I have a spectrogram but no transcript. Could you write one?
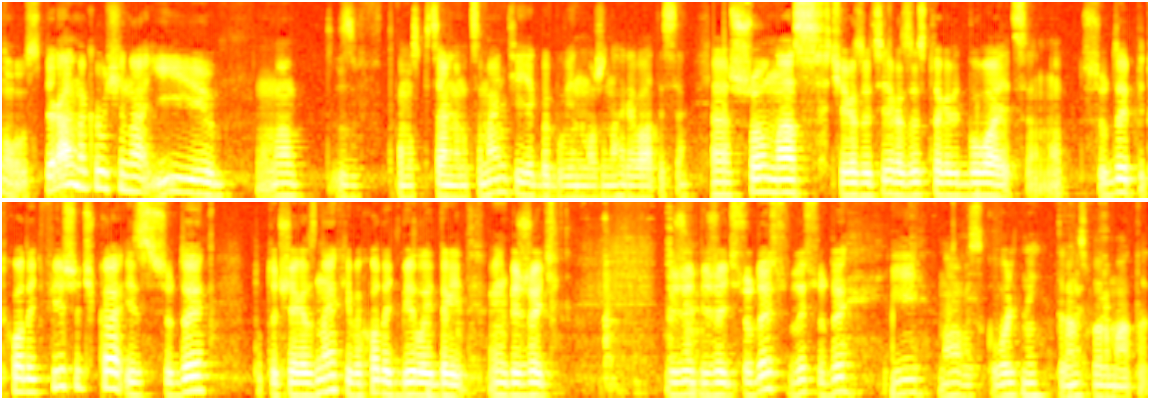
ну, спіраль накручена, і вона в такому спеціальному цементі, якби бо він може нагріватися. Е, Що в нас через оці резистори відбувається? Ну, сюди підходить фішечка, і сюди, тобто через них, і виходить білий дріт. Він біжить біжить, біжить сюди, сюди, сюди і на високовольтний трансформатор.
